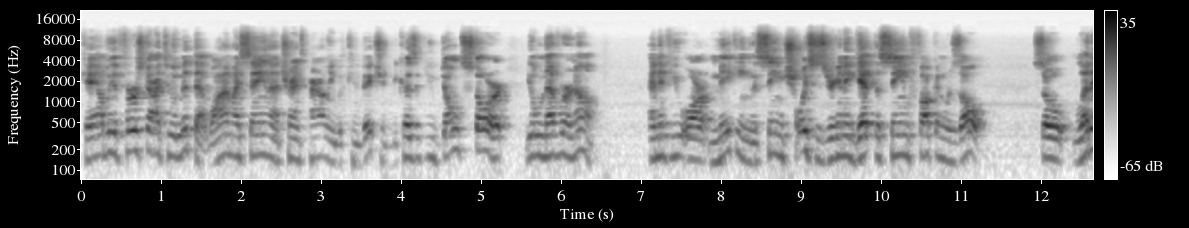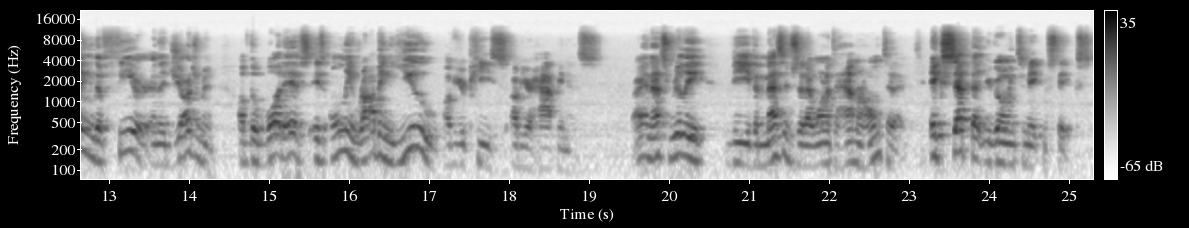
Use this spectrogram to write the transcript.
Okay, I'll be the first guy to admit that. Why am I saying that transparently with conviction? Because if you don't start, you'll never know. And if you are making the same choices, you're going to get the same fucking result. So letting the fear and the judgment of the what ifs is only robbing you of your peace, of your happiness. Right? And that's really the the message that I wanted to hammer home today. Accept that you're going to make mistakes.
